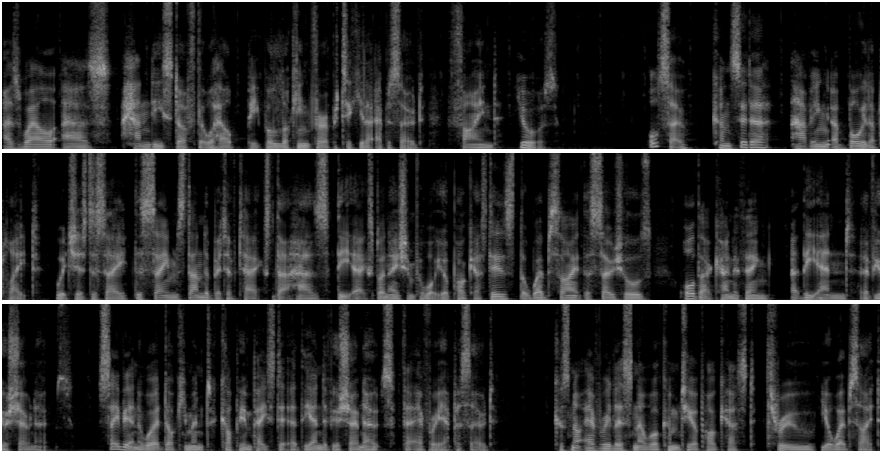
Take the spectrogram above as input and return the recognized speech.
as well as handy stuff that will help people looking for a particular episode find yours. Also, consider having a boilerplate, which is to say the same standard bit of text that has the explanation for what your podcast is, the website, the socials, all that kind of thing at the end of your show notes. Save it in a Word document, copy and paste it at the end of your show notes for every episode. Because not every listener will come to your podcast through your website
